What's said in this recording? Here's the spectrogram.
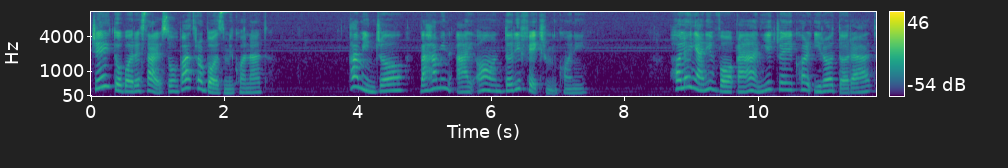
جی دوباره سر صحبت را باز می کند. همینجا و همین الان داری فکر می کنی. حالا یعنی واقعا یک جای کار ایراد دارد؟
